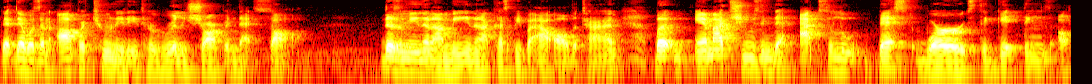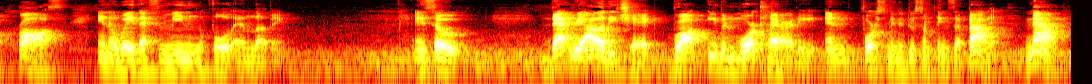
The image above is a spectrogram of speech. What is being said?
that there was an opportunity to really sharpen that saw. Doesn't mean that I mean and I cuss people out all the time, but am I choosing the absolute best words to get things across in a way that's meaningful and loving? And so that reality check brought even more clarity and forced me to do some things about it. Now,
